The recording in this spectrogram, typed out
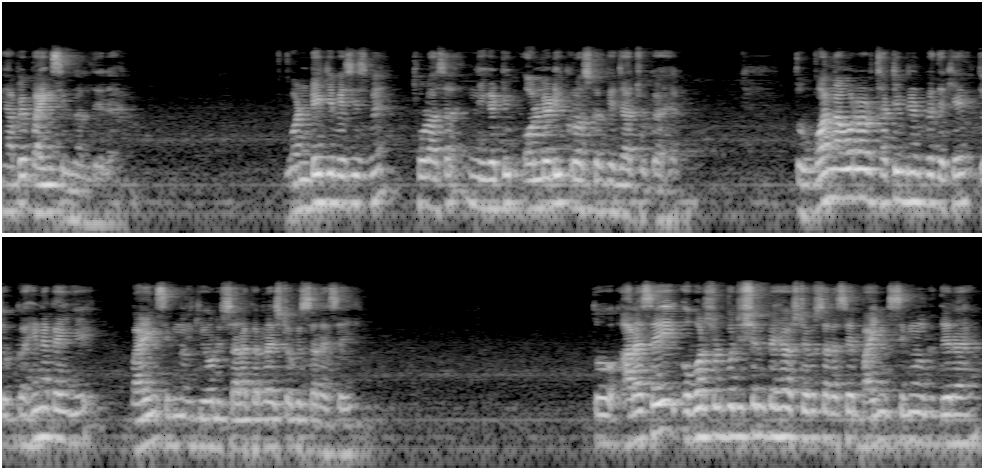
यहाँ पे बाइंग सिग्नल दे रहा है। वन डे के बेसिस में थोड़ा सा निगेटिव ऑलरेडी क्रॉस करके जा चुका है। तो वन आवर और थर्टी मिनट पे देखें तो कहीं ना कहीं ये बाइंग सिग्नल की ओर इशारा कर रहा है स्टॉक सर ऐसे ही। तो R S I overshoot position पे है स्टॉक सर ऐसे बाइंग सिग्नल दे रहा है।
